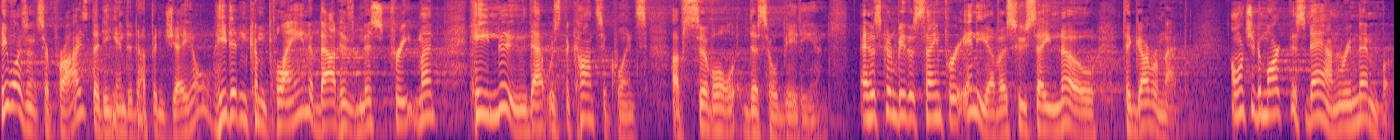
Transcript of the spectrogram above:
He wasn't surprised that he ended up in jail. He didn't complain about his mistreatment. He knew that was the consequence of civil disobedience. And it's going to be the same for any of us who say no to government. I want you to mark this down. Remember,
